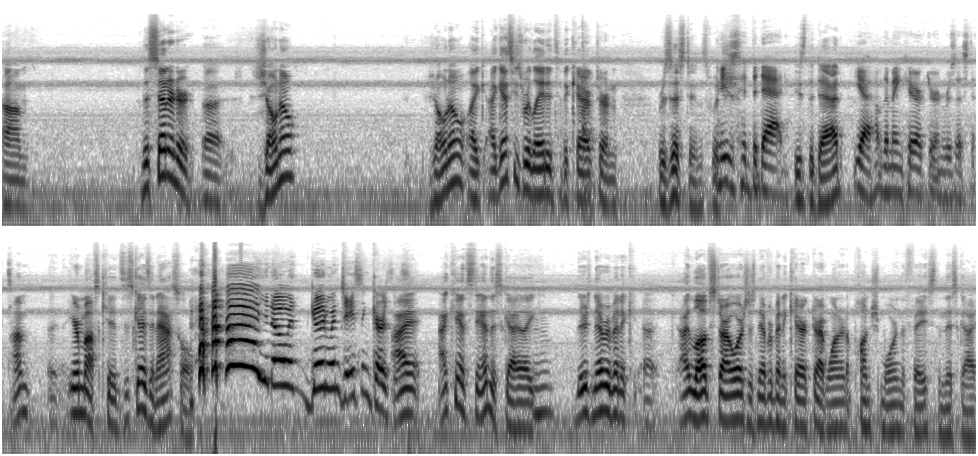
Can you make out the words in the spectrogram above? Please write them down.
Um, the senator uh, Xiono. Xiono, like I guess he's related to the character in Resistance, which He's hit the dad. he's the dad. Yeah, of the main character in Resistance. I'm uh, earmuffs, kids. This guy's an asshole. you know, it's good when Jason curses. I I can't stand this guy. Like, Mm-hmm. there's never been a. Uh, I love Star Wars. There's never been a character I've wanted to punch more in the face than this guy.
